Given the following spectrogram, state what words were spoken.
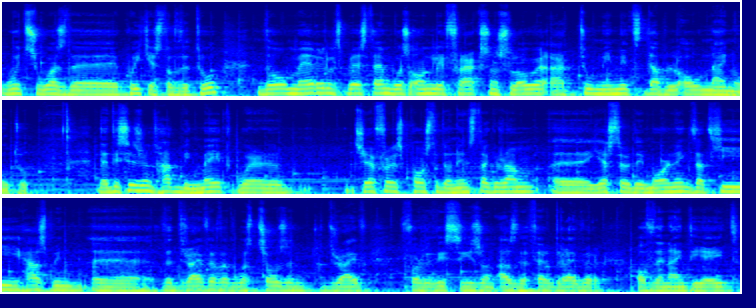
which was the quickest of the two, though Merrill's best time was only a fraction slower at 2 minutes 00902. The decision had been made where Jefferies posted on Instagram uh, yesterday morning that he has been uh, the driver that was chosen to drive for this season as the third driver of the 98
